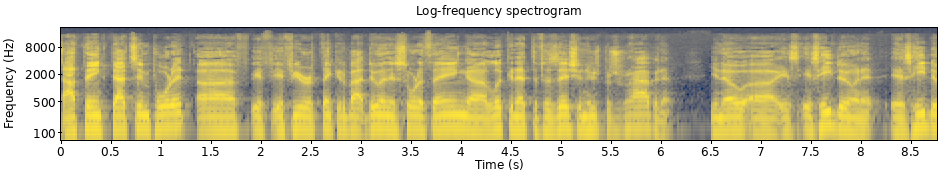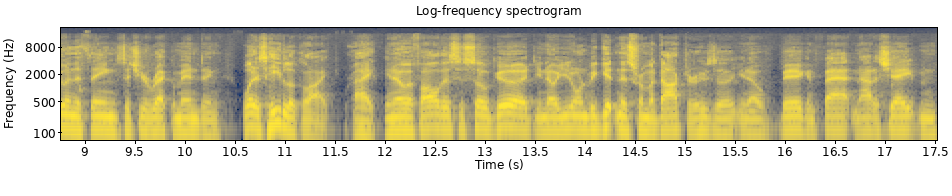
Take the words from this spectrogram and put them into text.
I think that's important. Uh, if, if you're thinking about doing this sort of thing, uh, looking at the physician who's prescribing it, you know, uh, is, is he doing it? Is he doing the things that you're recommending? What does he look like? Right. You know, if all this is so good, you know, you don't want to be getting this from a doctor who's a, you know, big and fat and out of shape and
